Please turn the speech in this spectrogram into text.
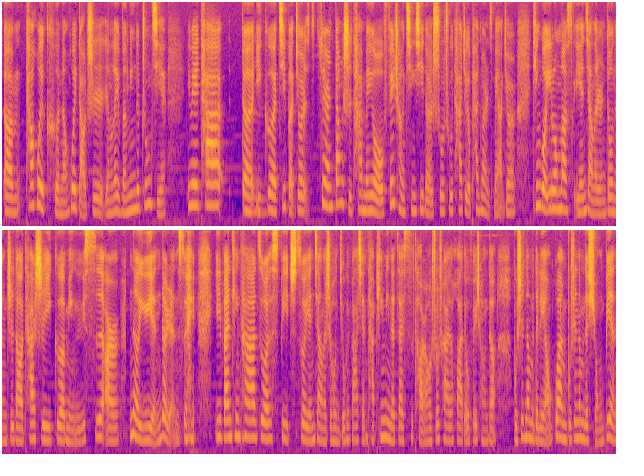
嗯，它会可能会导致人类文明的终结，因为它。的一个基本就是，虽然当时他没有非常清晰的说出他这个判断是怎么样，就是听过 Elon Musk 演讲的人都能知道他是一个敏于思而讷于言的人，所以 一般听他做 speech 做演讲的时候，你就会发现他拼命的在思考，然后说出来的话都非常的不是那么的连贯，不是那么的雄辩，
